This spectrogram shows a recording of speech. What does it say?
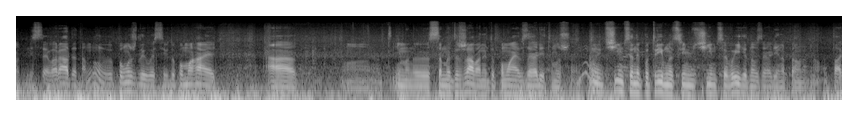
от, місцева рада там, ну, по можливості допомагають. А іменно саме держава не допомагає взагалі, тому що ну, чим це не потрібно, чим, чим це вигідно взагалі, напевно. Ну, так.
